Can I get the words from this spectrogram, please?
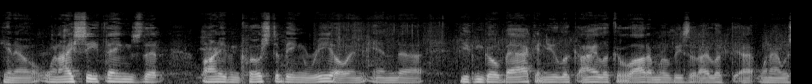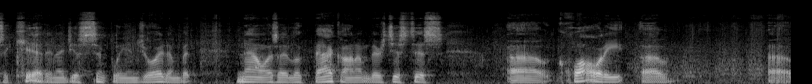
You know, when I see things that aren't even close to being real. And and uh, you can go back and you look. I look at a lot of movies that I looked at when I was a kid, and I just simply enjoyed them. But now, as I look back on them, there's just this uh, quality of uh,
